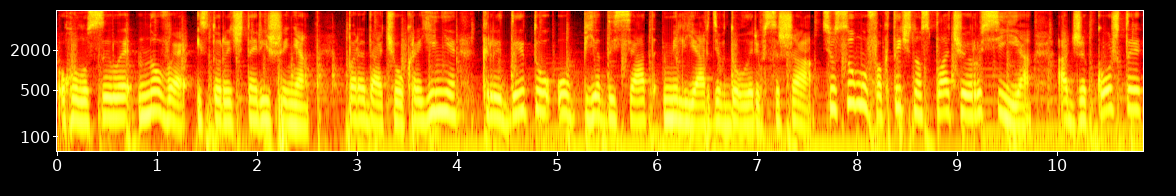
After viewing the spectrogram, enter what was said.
оголосили нове історичне рішення. Передачу Україні кредиту у 50 мільярдів доларів США. Цю суму фактично сплачує Росія, адже кошти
